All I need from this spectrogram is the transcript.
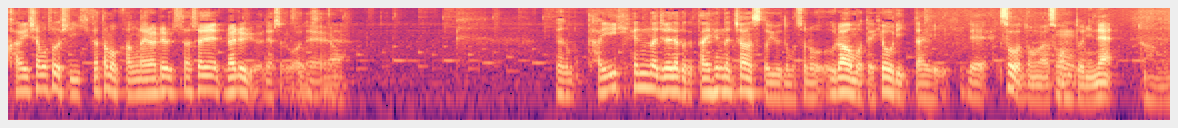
会社もそうだし生き方も考えられるさせられるよねそれはね。いやでも大変な時代だけど大変なチャンスというのもその裏表表裏一体で。そうだと思います、本当にね、あのー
